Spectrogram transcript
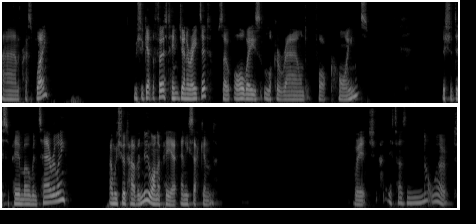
and press play. we should get the first hint generated. So always look around for coins. This should disappear momentarily. And we should have a new one appear any second. Which it has not worked.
